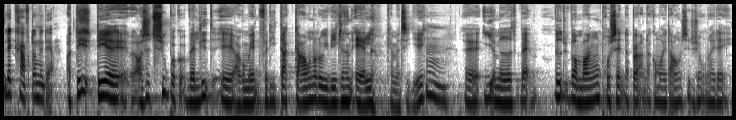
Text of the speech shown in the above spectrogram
lægge kræfterne der. Og det, det er også et super validt øh, argument, fordi der gavner du i virkeligheden alle, kan man sige. Ikke? Mm. Øh, I og med, at- hvad, ved du, hvor mange procent af børn, der kommer i daginstitutioner i dag?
